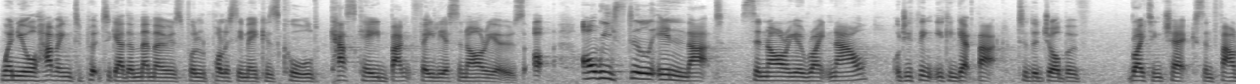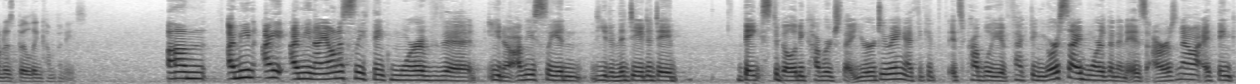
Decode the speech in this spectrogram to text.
when you're having to put together memos for policymakers called cascade bank failure scenarios? Are, are we still in that scenario right now, or do you think you can get back to the job of writing checks and founders building companies? Um, I mean, I, I mean, I honestly think more of the, you know, obviously in you know the day-to-day bank stability coverage that you're doing. I think it, it's probably affecting your side more than it is ours now. I think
